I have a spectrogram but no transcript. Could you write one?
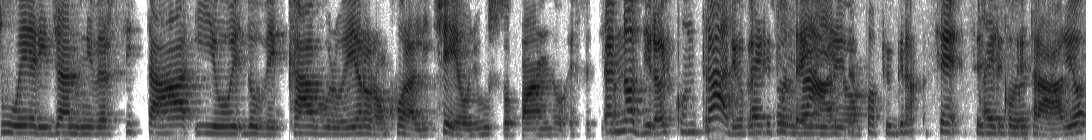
tu eri già all'università, io dove cavolo ero, ero ancora al liceo, giusto? Quando effettivamente... Eh no, dirò il contrario, perché il tu contrario. Sei, sei, un po' più grande. Sì, sì, È sì, il contrario.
